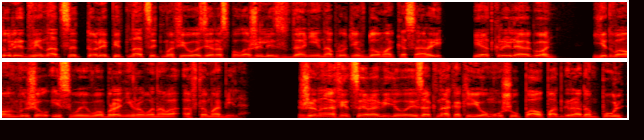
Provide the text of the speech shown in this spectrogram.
То ли 12, то ли 15 мафиози расположились в здании напротив дома Косары и открыли огонь, едва он вышел из своего бронированного автомобиля. Жена офицера видела из окна, как ее муж упал под градом пуль,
